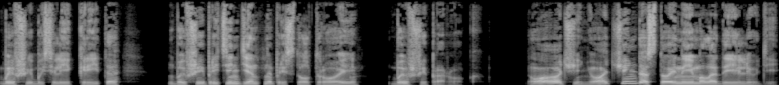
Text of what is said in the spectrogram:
бывший Басилей Крита, бывший претендент на престол Трои, бывший пророк. Очень, очень достойные молодые люди.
